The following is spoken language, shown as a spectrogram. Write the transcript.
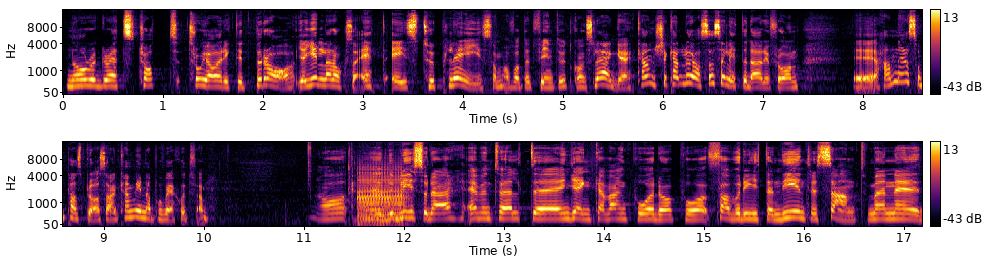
No Regrets Trot tror jag är riktigt bra. Jag gillar också ett Ace to Play som har fått ett fint utgångsläge. Kanske kan lösa sig lite därifrån. Eh, han är så pass bra så han kan vinna på V75. Ja, det blir så där. Eventuellt eh, en jänkarvagn på, då, på favoriten. Det är intressant, men eh,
